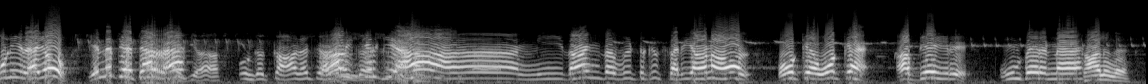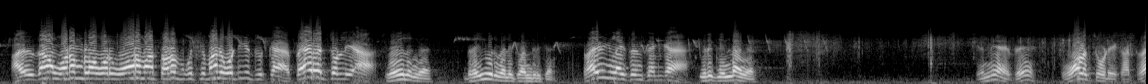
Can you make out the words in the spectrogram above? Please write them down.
குனிற யோ என்னத்தையா தேடுற? உங்க காலை இருக்கியா? நீ தான் இந்த வீட்டுக்கு சரியான ஆள். Okay okay. அப்படியே இரு. உன் பேர் என்ன? காலுங்க. அதுதான் உடம்புல ஒரு ஓரமா தொடப்பு குச்சி மாதிரி ஒட்டிக்கிட்டு இருக்க. பேரை சொல்லியா? வேலுங்க. டிரைவர் வேலைக்கு வந்திருக்கேன். டிரைவிங் லைசென்ஸ் எங்க? இருக்கு இந்தாங்க. என்னையா இது? ஓலச்சோடைய காட்டுற?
